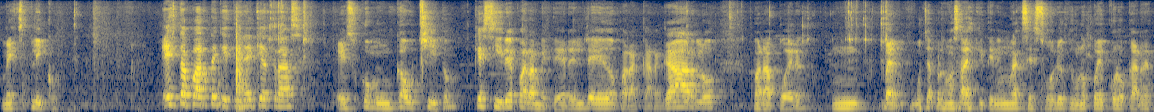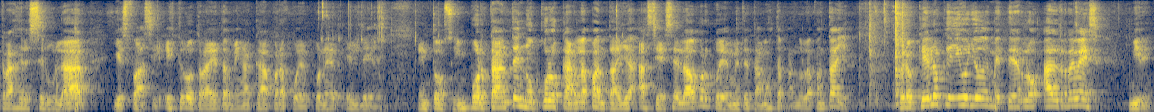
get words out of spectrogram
Me explico. Esta parte que tiene aquí atrás es como un cauchito que sirve para meter el dedo, para cargarlo, para poder... Mm, bueno, muchas personas saben que tienen un accesorio que uno puede colocar detrás del celular y es fácil. Este lo trae también acá para poder poner el dedo. Entonces, importante no colocar la pantalla hacia ese lado porque obviamente estamos tapando la pantalla. Pero ¿qué es lo que digo yo de meterlo al revés? Miren,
